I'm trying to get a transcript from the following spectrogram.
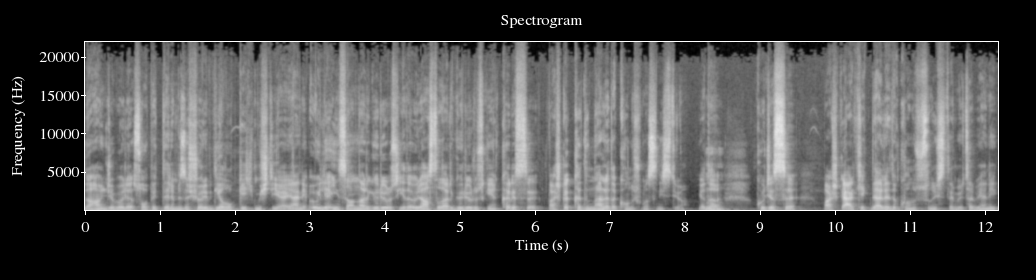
daha önce böyle sohbetlerimizde şöyle bir diyalog geçmişti ya. Yani öyle insanlar görüyoruz ya da öyle hastalar görüyoruz ki yani karısı başka kadınlarla da konuşmasını istiyor. Ya da Hı-hı. kocası başka erkeklerle de konuşsun istemiyor. Tabii hani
